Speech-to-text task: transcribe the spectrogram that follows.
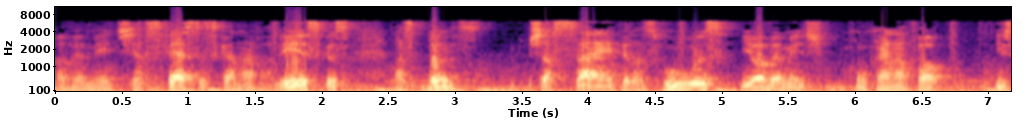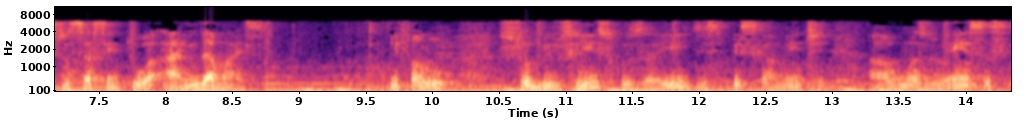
obviamente, as festas carnavalescas, as bandas já saem pelas ruas e, obviamente, com o carnaval isso se acentua ainda mais. Ele falou sobre os riscos aí, de, especificamente algumas doenças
